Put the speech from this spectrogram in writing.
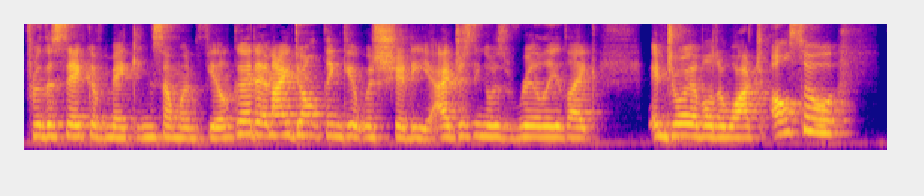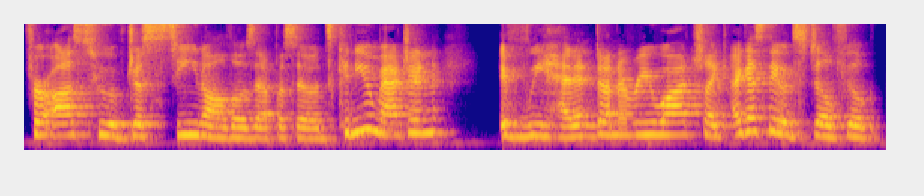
for the sake of making someone feel good, and I don't think it was shitty. I just think it was really like enjoyable to watch. Also for us who have just seen all those episodes, can you imagine? If we hadn't done a rewatch, like I guess they would still feel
